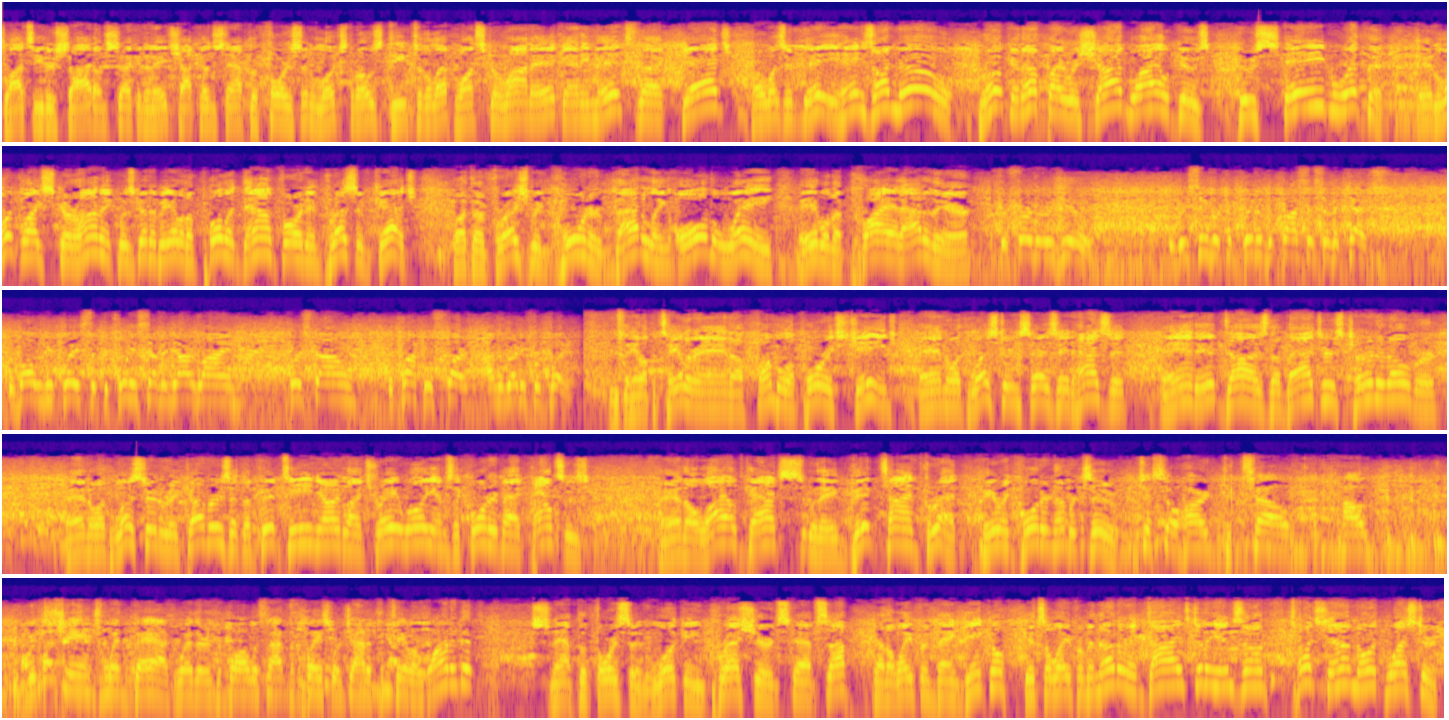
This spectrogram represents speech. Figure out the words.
Slots either side on second and eight. Shotgun snap to Thorson. Looks, throws deep to the left. Wants Skowronek, and he makes the catch. Or was it He hangs on. No. Broken up by Rachad Wildgoose, who stayed with it. It looked like Skowronek was going to be able to pull it down for an impressive catch, but the freshman corner battling all the way, able to pry it out of there. After further review, the receiver completed the process of the catch. The ball will be placed at the 27-yard line. First down. The clock will start on the ready for play. Here's the handoff to Taylor and a fumble, a poor exchange. And Northwestern says it has it, and it does. The Badgers turn it over. And Northwestern recovers at the 15 yard line. Trae Williams, the cornerback, pounces. And the Wildcats with a big time threat here in quarter number two. Just so hard to tell how the exchange went bad, whether the ball was not in the place where Jonathan Taylor wanted it Snap to Thorson, looking, pressured, steps up, got away from Van Ginkel, gets away from another, and dives to the end zone. Touchdown Northwestern.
